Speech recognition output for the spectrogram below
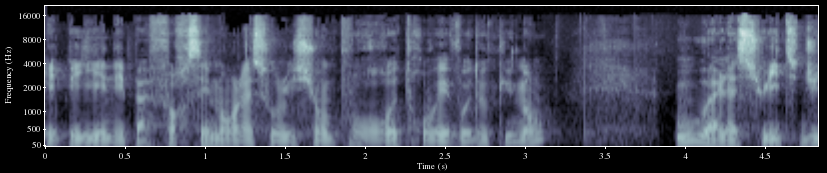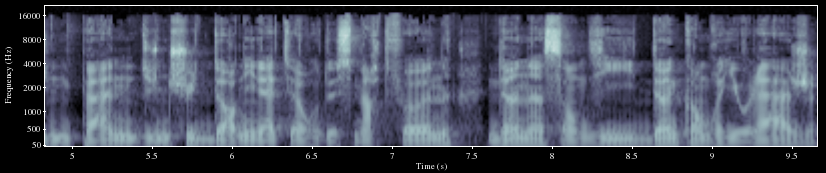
et payer n'est pas forcément la solution pour retrouver vos documents, ou à la suite d'une panne, d'une chute d'ordinateur ou de smartphone, d'un incendie, d'un cambriolage,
